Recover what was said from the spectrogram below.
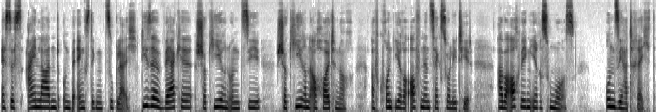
Es ist einladend und beängstigend zugleich. Diese Werke schockieren und sie schockieren auch heute noch, aufgrund ihrer offenen Sexualität, aber auch wegen ihres Humors. Und sie hat recht.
